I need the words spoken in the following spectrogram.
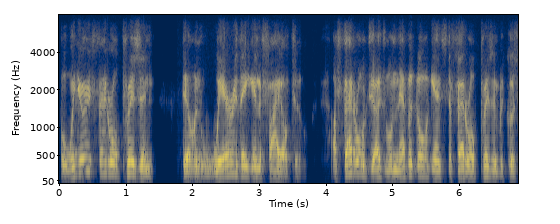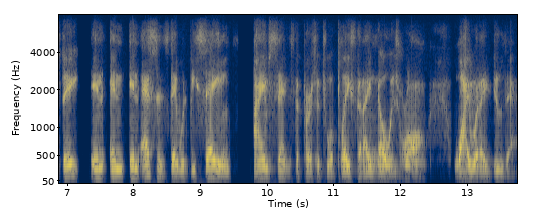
But when you're in federal prison, Dylan, where are they going to file to? A federal judge will never go against the federal prison because they, in, in, in essence, they would be saying, I am sentenced the person to a place that I know is wrong. Why would I do that?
